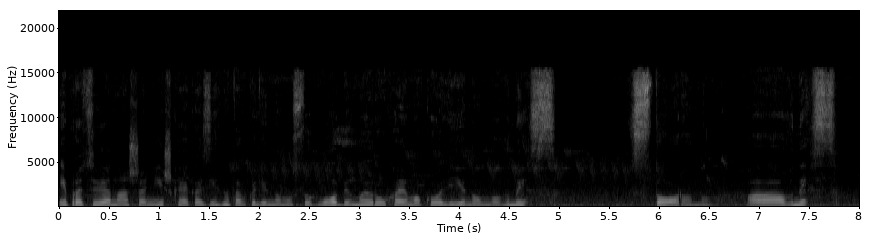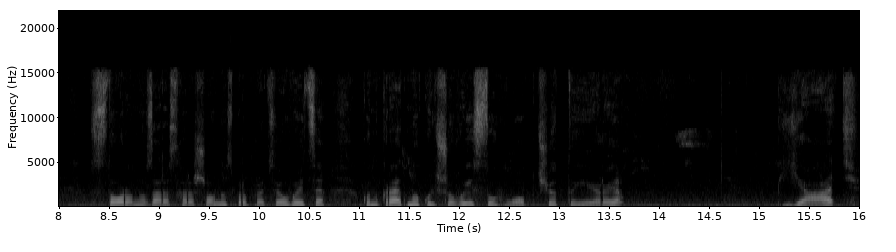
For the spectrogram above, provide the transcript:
І працює наша ніжка, яка зігнута в колінному суглобі. Ми рухаємо коліном вниз, в сторону. А вниз, в сторону. Зараз хорошо у нас пропрацьовується конкретно кульшовий суглоб. Чотири. П'ять.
